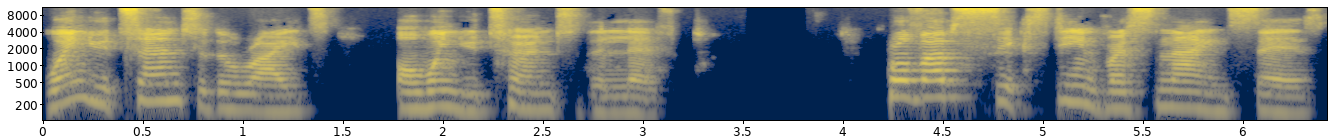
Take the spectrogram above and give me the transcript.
When you turn to the right, or when you turn to the left. Proverbs 16, verse 9 says,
